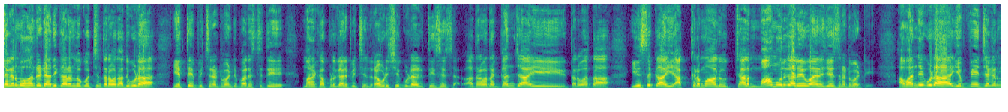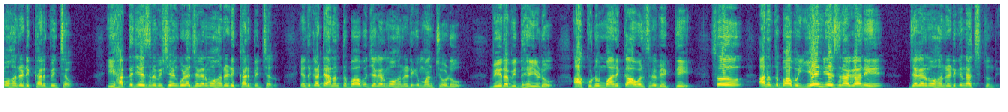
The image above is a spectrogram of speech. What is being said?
జగన్మోహన్ రెడ్డి అధికారంలోకి వచ్చిన తర్వాత అది కూడా ఎత్తేపించినటువంటి పరిస్థితి మనకు అప్పుడు కనిపించింది. రౌడీ కూడా తీసేశారు. ఆ తర్వాత గంజాయి తర్వాత ఇసుక ఈ అక్రమాలు చాలా మామూలుగా లేవు ఆయన చేసినటువంటి. అవన్నీ కూడా ఎవ్వి జగన్మోహన్ రెడ్డికి కనిపించవు. ఈ హత్య చేసిన విషయం కూడా జగన్మోహన్ రెడ్డికి కనిపించదు. ఎందుకంటే అనంతబాబు జగన్మోహన్ రెడ్డికి మంచోడు వీర విధేయుడు ఆ కుటుంబానికి కావలసిన వ్యక్తి. సో అనంతబాబు ఏం చేసినా కానీ జగన్మోహన్ రెడ్డికి నచ్చుతుంది.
